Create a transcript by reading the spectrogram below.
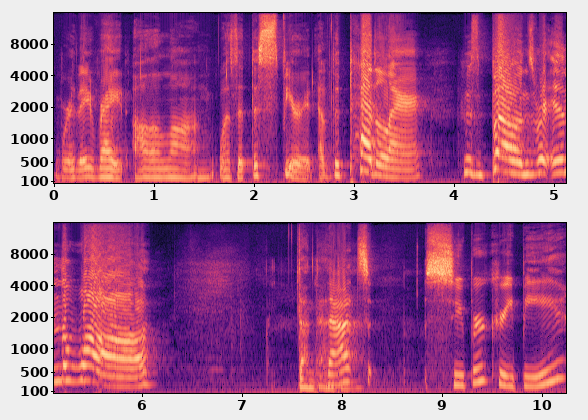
were they right all along? Was it the spirit of the peddler whose bones were in the wall? Dun, dun, That's dun. super creepy.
